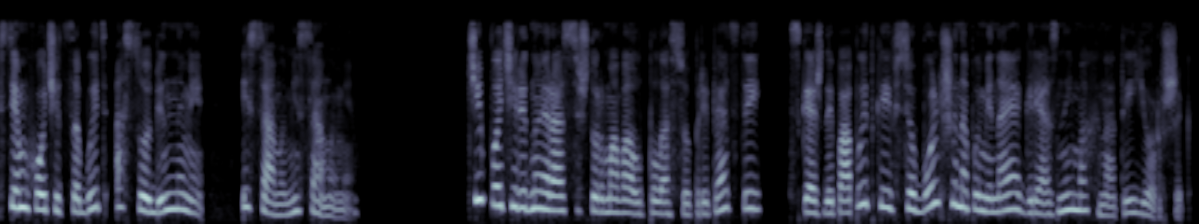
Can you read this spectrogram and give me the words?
Всем хочется быть особенными и самыми-самыми. Чип в очередной раз штурмовал полосу препятствий, с каждой попыткой все больше напоминая грязный мохнатый ёршик.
